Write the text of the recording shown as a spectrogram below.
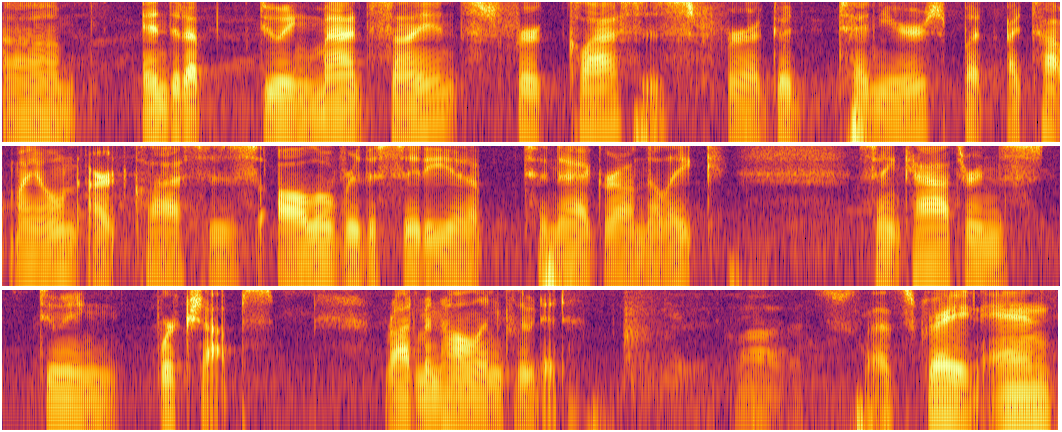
Um, ended up doing mad science for classes for a good 10 years, but I taught my own art classes all over the city up to Niagara on the Lake, St. Catharines, doing workshops, Rodman Hall included. Wow, that's that's great. And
